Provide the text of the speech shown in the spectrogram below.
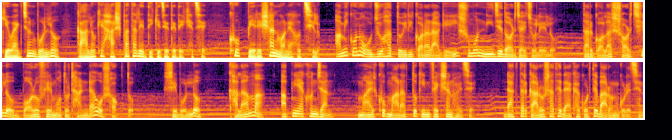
কেউ একজন বলল কালোকে হাসপাতালের দিকে যেতে দেখেছে। খুব পেরেশান মনে হচ্ছিল। আমি কোনো অজুহাত তৈরি করার আগেই সুমন নিজে দরজায় চলে এলো। তার গলার স্বর ছিল বরফের মতো ঠান্ডা ও শক্ত। সে বলল খালাম্মা আপনি এখন যান। মায়ের খুব মারাত্মক ইনফেকশন হয়েছে। ডাক্তার কারও সাথে দেখা করতে বারণ করেছেন।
